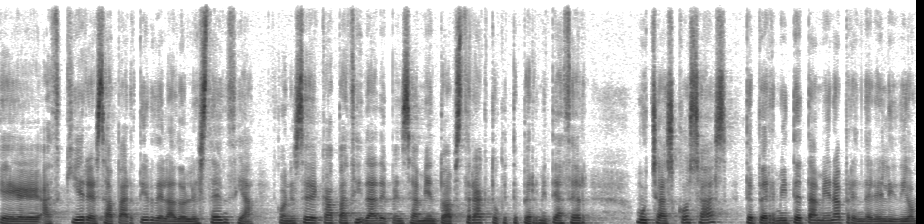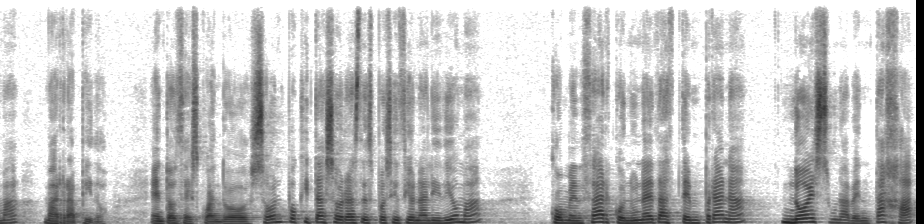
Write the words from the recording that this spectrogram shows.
que adquieres a partir de la adolescencia, con esa capacidad de pensamiento abstracto que te permite hacer muchas cosas, te permite también aprender el idioma más rápido. Entonces, cuando son poquitas horas de exposición al idioma, comenzar con una edad temprana no es una ventaja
